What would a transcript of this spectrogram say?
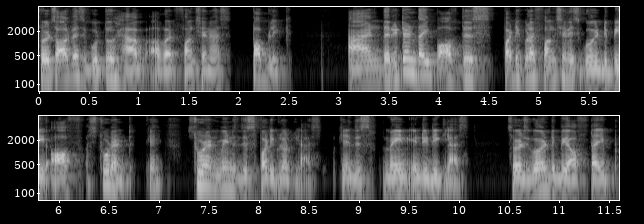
So it's always good to have our function as public. And the return type of this particular function is going to be of student okay? Student means this particular class okay? This main entity class. So it's going to be of type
